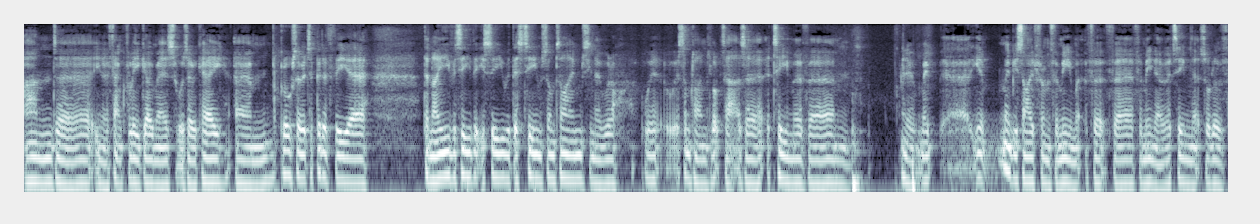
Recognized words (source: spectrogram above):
and uh, you know, thankfully Gomez was okay. Um, but also, it's a bit of the uh, the naivety that you see with this team. Sometimes, you know, we're we're, we're sometimes looked at as a, a team of. Um, you know, maybe, uh, you know, maybe aside from Firmino, for, for Firmino, a team that sort of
